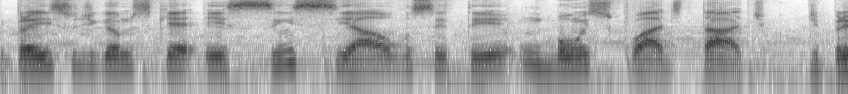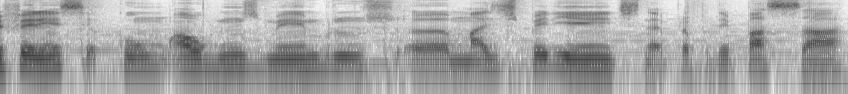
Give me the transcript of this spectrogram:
E para isso, digamos que é essencial você ter um bom squad tático de preferência com alguns membros uh, mais experientes, né, para poder passar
